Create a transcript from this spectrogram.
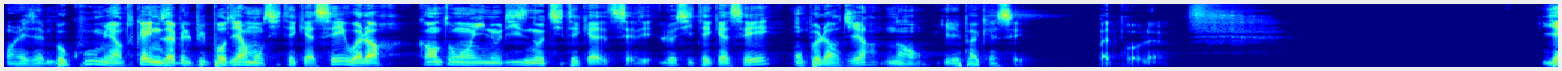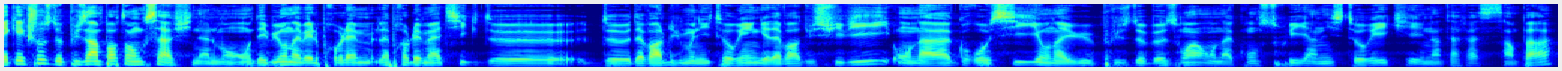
On les aime beaucoup, mais en tout cas, ils nous appellent plus pour dire mon site est cassé. Ou alors, quand ils nous disent notre site est cassé, le site est cassé, on peut leur dire non, il n'est pas cassé. Pas de problème. Il y a quelque chose de plus important que ça finalement. Au début, on avait le problème, la problématique de, d'avoir du monitoring et d'avoir du suivi. On a grossi, on a eu plus de besoins, on a construit un historique et une interface sympa.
